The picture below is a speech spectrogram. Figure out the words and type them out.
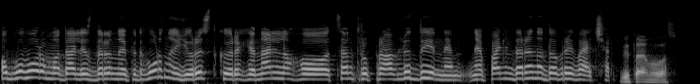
Обговоримо далі з Дариною Підгорною, юристкою регіонального центру прав людини. Е, Пані Дарино, добрий вечір. Вітаємо вас.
